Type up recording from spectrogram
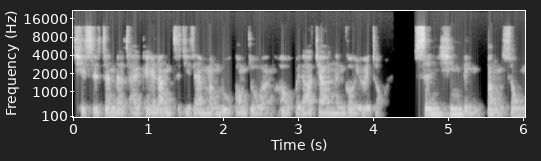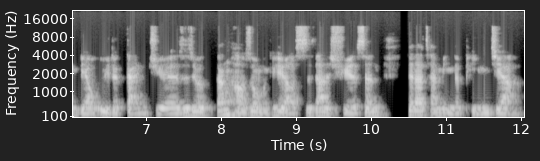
其实真的才可以让自己在忙碌工作完后回到家，能够有一种。身心灵放松疗愈的感觉，这就刚好是我们 K 老师他的学生对他产品的评价。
